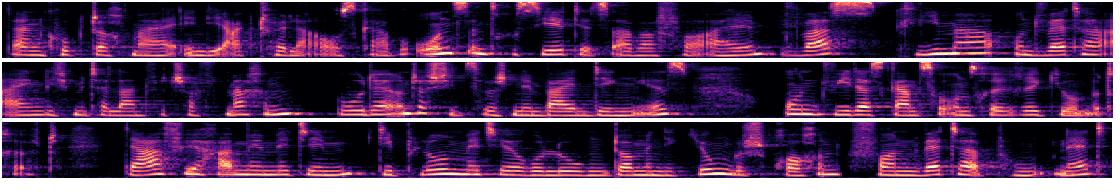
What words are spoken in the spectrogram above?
dann guckt doch mal in die aktuelle Ausgabe. Uns interessiert jetzt aber vor allem, was Klima und Wetter eigentlich mit der Landwirtschaft machen, wo der Unterschied zwischen den beiden Dingen ist und wie das Ganze unsere Region betrifft. Dafür haben wir mit dem Diplom-Meteorologen Dominik Jung gesprochen von wetter.net,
